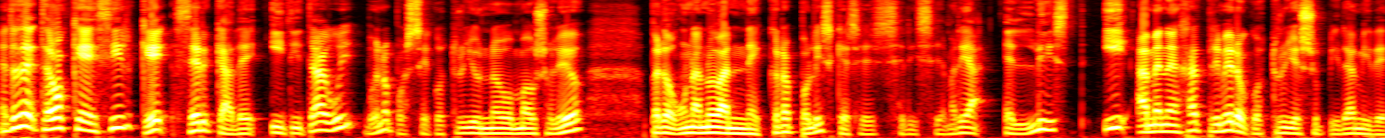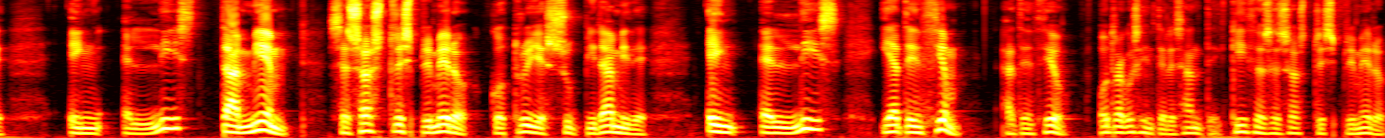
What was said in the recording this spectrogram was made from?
Entonces tenemos que decir que cerca de Ititawi, bueno, pues se construye un nuevo mausoleo perdón, una nueva necrópolis que se, llamaría el List, y Amenemhat I construye su pirámide en el List, también Sesostris I construye su pirámide en el List, y atención, atención, otra cosa interesante, ¿qué hizo Sesostris I?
